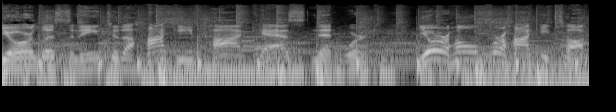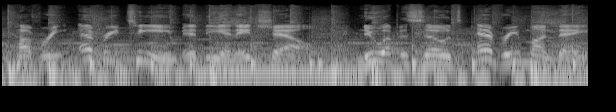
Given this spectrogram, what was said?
You're listening to the Hockey Podcast Network, your home for hockey talk covering every team in the NHL. New episodes every Monday.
